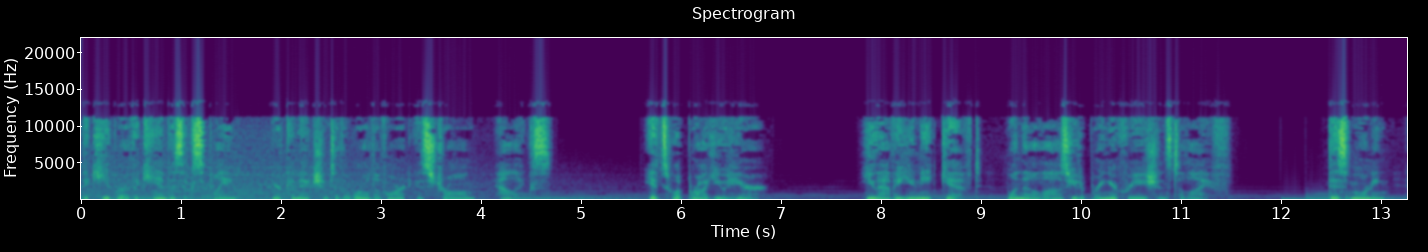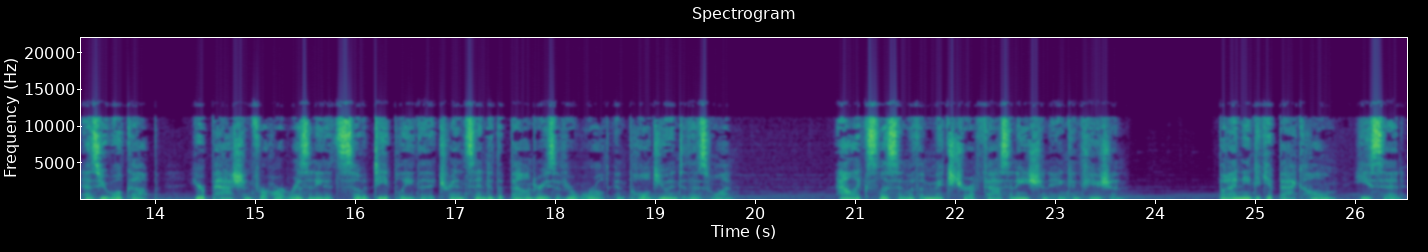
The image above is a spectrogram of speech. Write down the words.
The keeper of the canvas explained, Your connection to the world of art is strong, Alex. It's what brought you here. You have a unique gift, one that allows you to bring your creations to life. This morning, as you woke up, your passion for art resonated so deeply that it transcended the boundaries of your world and pulled you into this one. Alex listened with a mixture of fascination and confusion. But I need to get back home, he said,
